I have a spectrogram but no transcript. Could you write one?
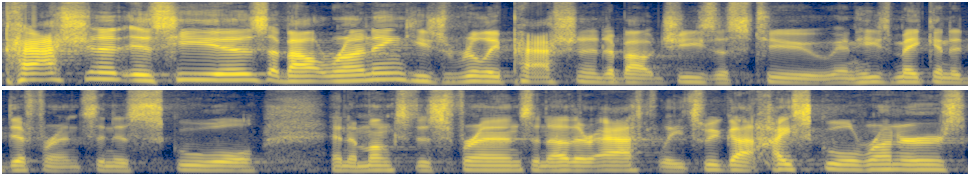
passionate as he is about running, he's really passionate about Jesus too. And he's making a difference in his school and amongst his friends and other athletes. We've got high school runners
